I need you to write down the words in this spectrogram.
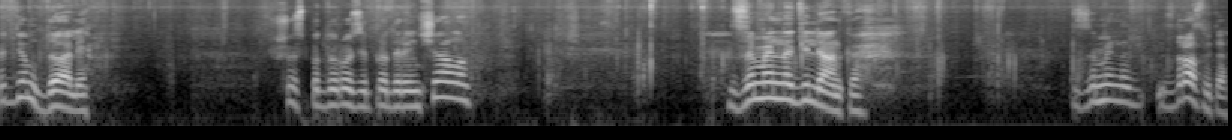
Ходімо далі. Щось по дорозі продеренчало. Земельна ділянка. Земельна. Здравствуйте.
